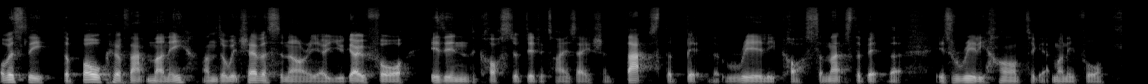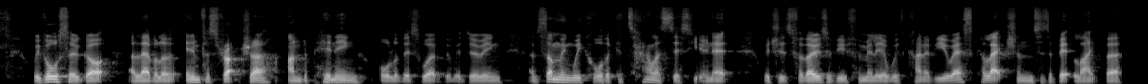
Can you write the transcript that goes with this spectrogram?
Obviously, the bulk of that money, under whichever scenario you go for, is in the cost of digitization. That's the bit that really costs, and that's the bit that is really hard to get money for. We've also got a level of infrastructure underpinning all of this work that we're doing, and something we call the catalysis unit, which is for those of you familiar with kind of US collections, is a bit like the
